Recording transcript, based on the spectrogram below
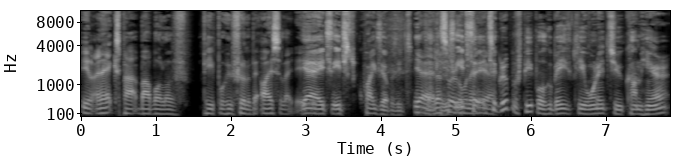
you know, an expat bubble of people who feel a bit isolated. Yeah, it's it's quite the opposite. Yeah, that's what it's, it's, wanna a, it's a group of people who basically wanted to come here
